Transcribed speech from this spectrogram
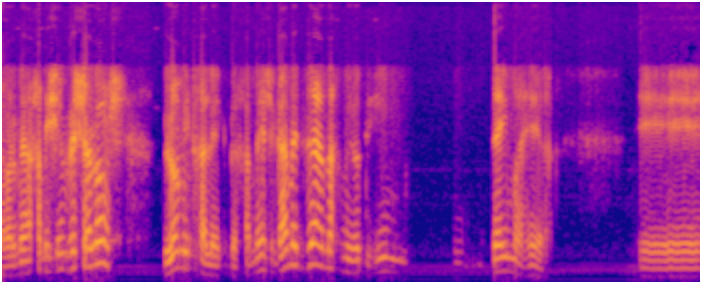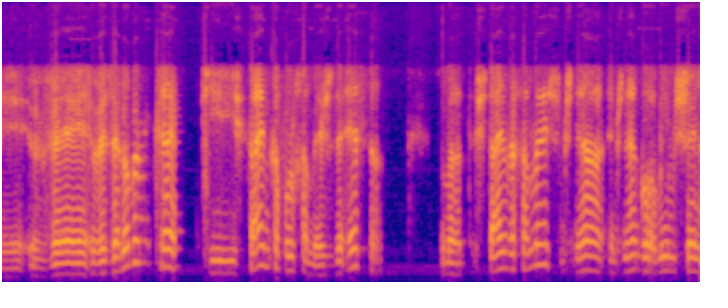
אבל 153 לא מתחלק ב-5, גם את זה אנחנו יודעים די מהר. אה, ו, וזה לא במקרה, כי 2 כפול 5 זה 10. זאת אומרת, 2 ו-5 הם, הם שני הגורמים של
